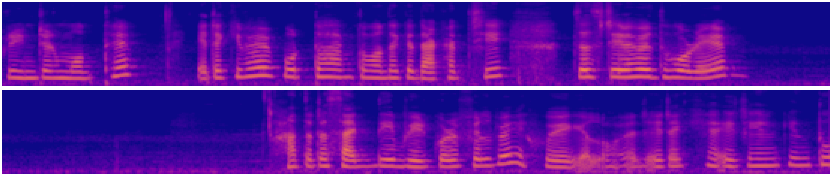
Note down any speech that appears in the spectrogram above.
প্রিন্টের মধ্যে। এটা কীভাবে পড়তে হয় আমি তোমাদেরকে দেখাচ্ছি। জাস্ট এভাবে ধরে হাতাটা সাইড দিয়ে বের করে ফেলবে, হয়ে গেল। এটা এখানে কিন্তু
